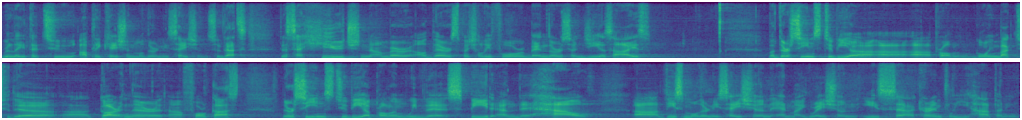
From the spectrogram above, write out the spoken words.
related to application modernization. So that's, that's a huge number out there, especially for vendors and GSIs. But there seems to be a, a, a problem. Going back to the uh, Gartner uh, forecast, there seems to be a problem with the speed and the how uh, this modernization and migration is uh, currently happening.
